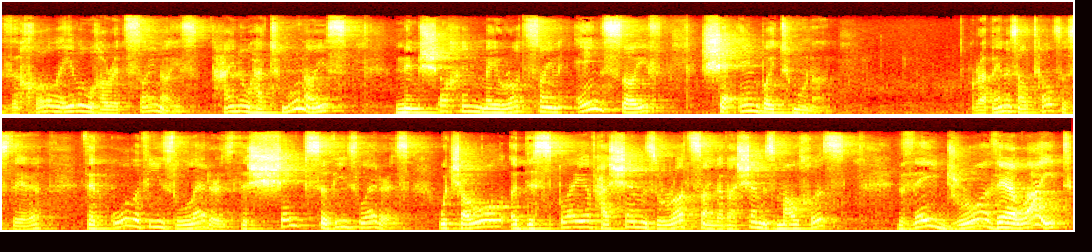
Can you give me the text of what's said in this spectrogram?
V'chol elu haretzoinois, hainu hatmunois, nimshochim meirotzoin ein soif, she'en boy tmuna. Rabbeinu Zal tells us there that all of these letters, the shapes of these letters, which are all a display of Hashem's Ratzon, of Hashem's Malchus, they draw their light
